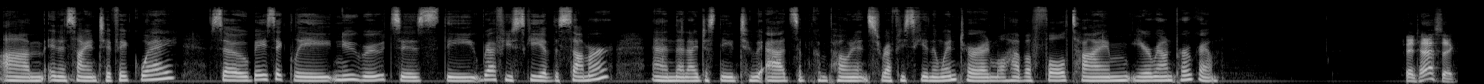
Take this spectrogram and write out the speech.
um, in a scientific way. So basically, New Roots is the Refuski of the summer. And then I just need to add some components, Refuski in the winter, and we'll have a full time year round program. Fantastic.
